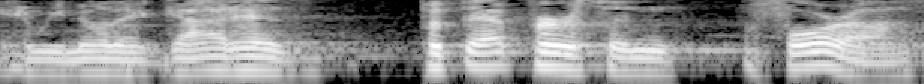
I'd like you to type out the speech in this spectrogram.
and we know that God has put that person before us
